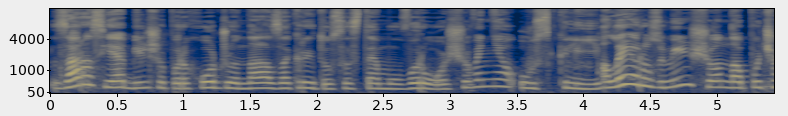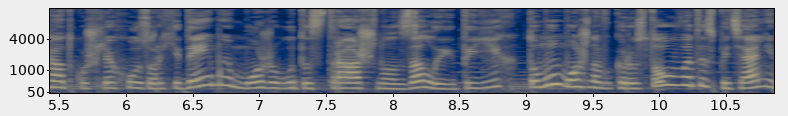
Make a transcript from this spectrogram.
зараз я більше переходжу на закриту систему вирощування у склі, але я розумію, що на початку шляху з орхідеями може бути страшно залити їх, тому можна використовувати спеціальні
